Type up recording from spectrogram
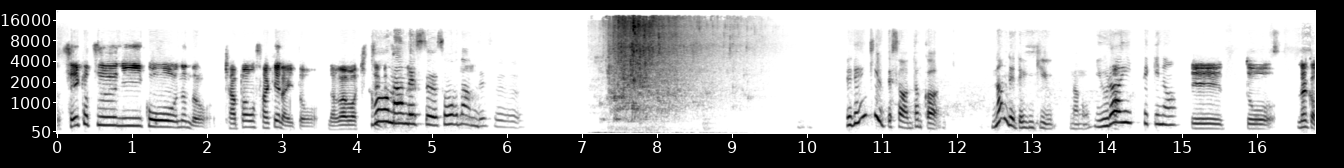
うん、生活に、こう、なんだろう、キャパを避けないと長屋はきつい。そうなんです、そうなんです。え、電気湯ってさ、なんか、なんで電気湯なの？由来的な？えーっと、なんか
